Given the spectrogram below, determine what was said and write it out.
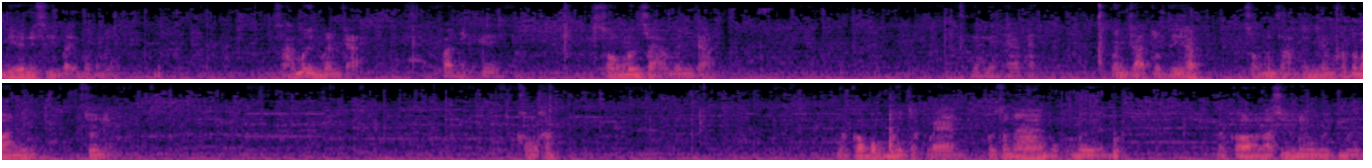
มีอยู่ในสี่ใบบวกหมื่นสามหมื่นเหมือนกันฟอนติเกอร์สองหมื่นสามเหมือนกันหนึ่งหมื่นห้าพันวันกาดโจมตีครับสองหมื่นสามทั้งยังคัตเตอร์บ้านหนึ่งจนหนึ่งขอครับ แล้วก็บวกหมื่นจากแวนโคโซนาบวกหมื่นแล้วก็ราชิโอเนลบวกหมื่น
